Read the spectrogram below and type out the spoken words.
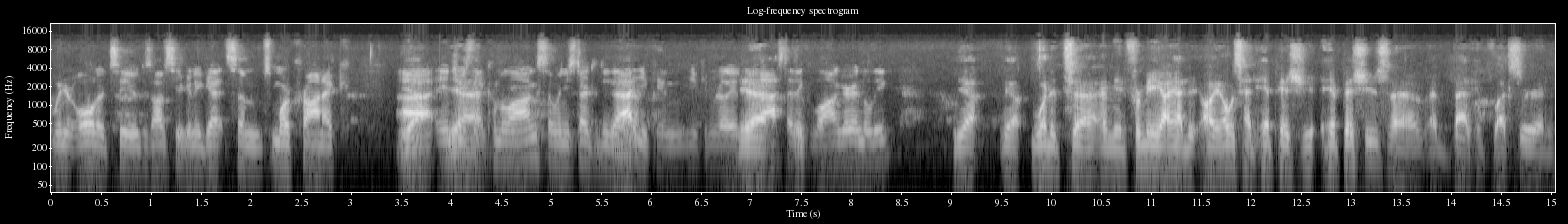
when you're older too, because obviously you're going to get some, some more chronic uh, Yeah, injuries yeah. that come along. So when you start to do that, you can you can really last, I think, longer in the league. Yeah, yeah. What it's, uh, I mean, for me, I had, I always had hip issue, hip issues. Uh, I had bad hip flexor, and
